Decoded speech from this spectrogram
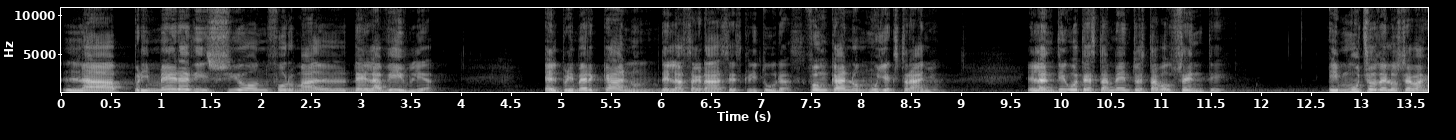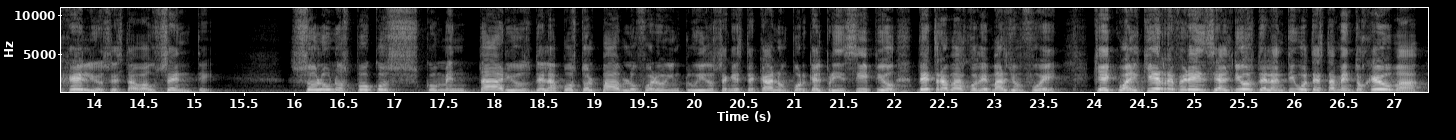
la primera edición formal de la Biblia, el primer canon de las Sagradas Escrituras. Fue un canon muy extraño. El Antiguo Testamento estaba ausente y muchos de los evangelios estaba ausente. Solo unos pocos comentarios del apóstol Pablo fueron incluidos en este canon porque el principio de trabajo de Marjon fue que cualquier referencia al Dios del Antiguo Testamento, Jehová,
